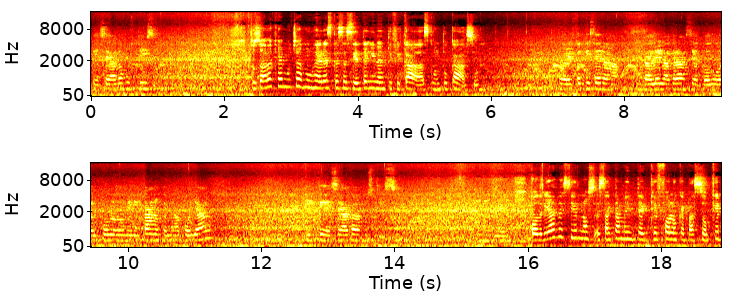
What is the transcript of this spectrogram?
que se haga justicia. Tú sabes que hay muchas mujeres que se sienten identificadas con tu caso. Por esto quisiera darle la gracia a todo el pueblo dominicano que me ha apoyado y que se haga justicia. ¿Podrías decirnos exactamente qué fue lo que pasó? ¿Qué,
